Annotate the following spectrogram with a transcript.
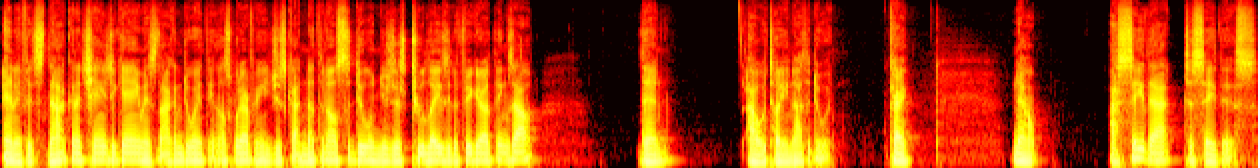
And if it's not going to change the game, it's not going to do anything else, whatever, and you just got nothing else to do and you're just too lazy to figure out things out, then I would tell you not to do it. Okay? Now, I say that to say this.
